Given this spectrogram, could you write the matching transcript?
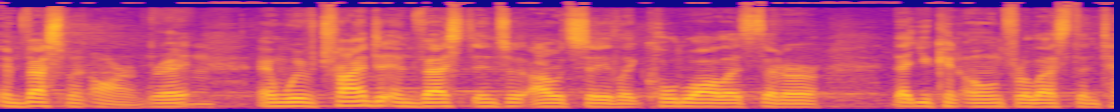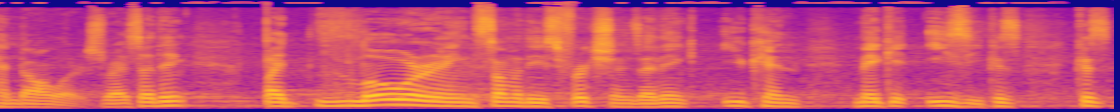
investment arm, right? Mm-hmm. And we've tried to invest into I would say like cold wallets that are that you can own for less than ten dollars, right? So I think by lowering some of these frictions, I think you can make it easy because because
